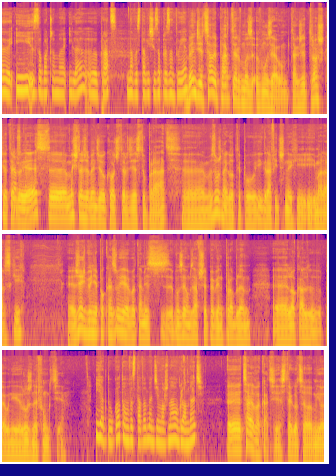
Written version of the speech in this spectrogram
Y, I zobaczymy, ile y, prac na wystawie się zaprezentuje. Będzie cały parter w, muze- w muzeum, także troszkę tego Troszkę. jest. E, Myślę, że będzie około 40 prac e, z różnego typu, i graficznych, i, i malarskich. E, Rzeźby nie pokazuję, bo tam jest w muzeum zawsze pewien problem. E, Lokal pełni różne funkcje. I jak długo tą wystawę będzie można oglądać? E, Całe wakacje z tego, co mi e,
